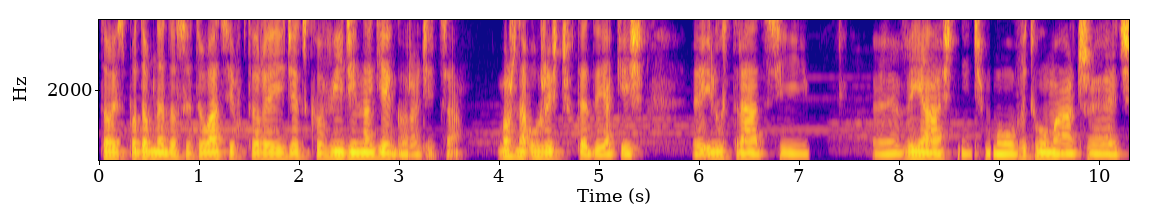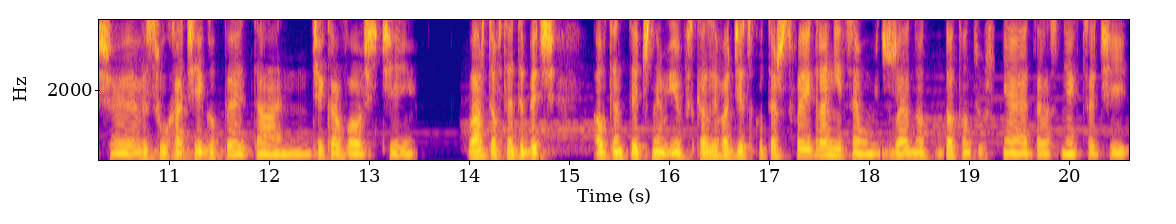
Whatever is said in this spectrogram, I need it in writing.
To jest podobne do sytuacji, w której dziecko widzi nagiego rodzica. Można użyć wtedy jakiejś e, ilustracji, e, wyjaśnić mu, wytłumaczyć, e, wysłuchać jego pytań, ciekawości. Warto wtedy być autentycznym i wskazywać dziecku też swoje granice, mówić, że no dotąd już nie, teraz nie chcę ci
